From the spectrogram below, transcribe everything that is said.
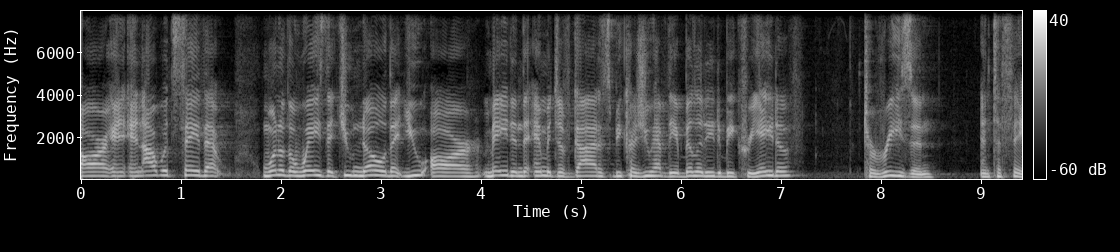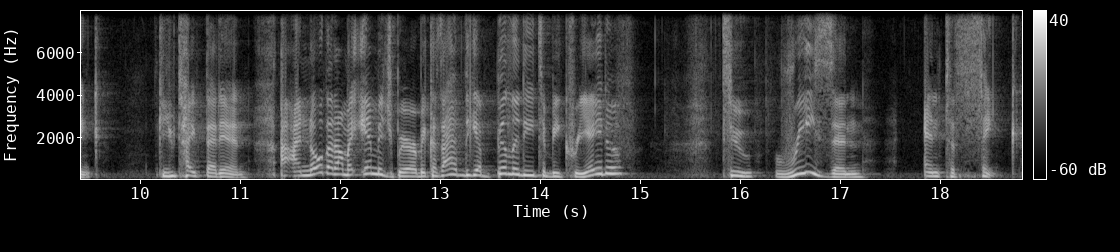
are. And, and, I would say that one of the ways that you know that you are made in the image of God is because you have the ability to be creative, to reason, and to think. Can you type that in? I know that I'm an image bearer because I have the ability to be creative, to reason, and to think.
